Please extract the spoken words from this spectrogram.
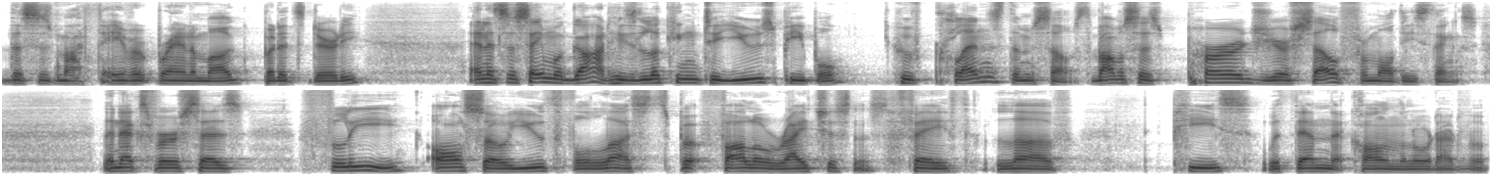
this is my favorite brand of mug, but it's dirty. And it's the same with God. He's looking to use people who've cleansed themselves. The Bible says, Purge yourself from all these things. The next verse says, Flee also youthful lusts, but follow righteousness, faith, love, peace with them that call on the Lord out of a,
